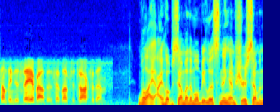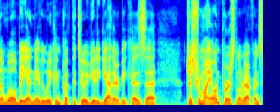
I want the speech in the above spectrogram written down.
something to say about this. I'd love to talk to them. Well, I, I hope some of them will be listening. I'm sure some of them will be, and maybe we can put the two of you together because. Uh, just from my own personal reference,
